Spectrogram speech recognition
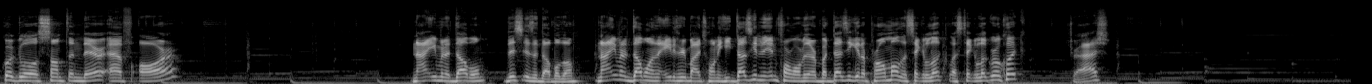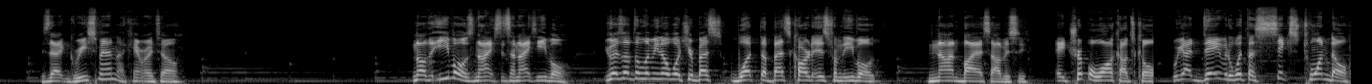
Quick little something there. FR. Not even a double. This is a double, though. Not even a double in an 83 by 20. He does get an inform over there, but does he get a promo? Let's take a look. Let's take a look real quick. Trash. Is that Greaseman? I can't really tell. No, the Evo is nice. It's a nice Evo. You guys have to let me know what your best, what the best card is from the Evo. Non-bias, obviously. A triple walkout's cold. We got David with a 6 Twundo.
